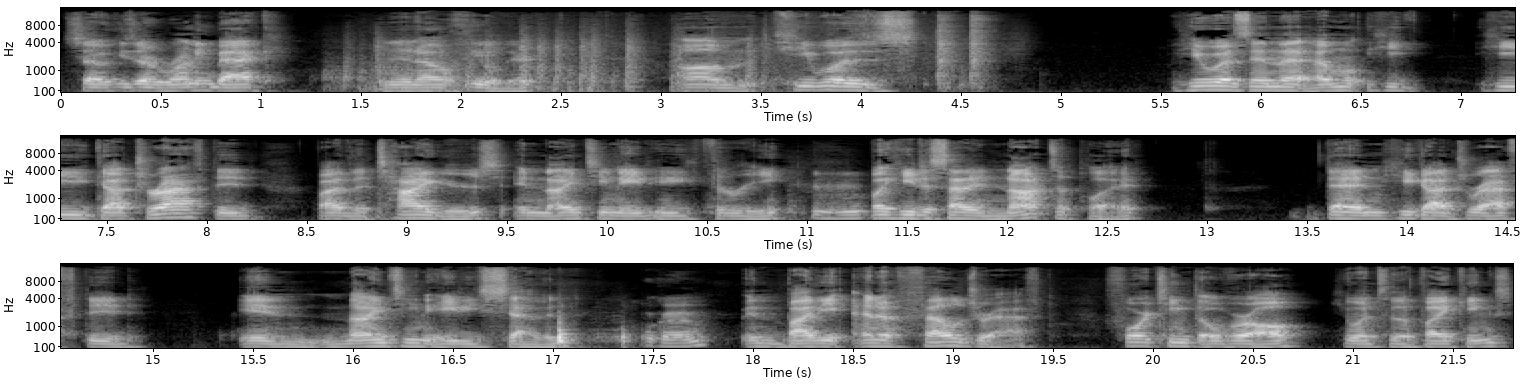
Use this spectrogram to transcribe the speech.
So he's a running back and an outfielder. Um, he was he was in the he he got drafted by the Tigers in 1983, hmm but he decided not to play. Then he got drafted in 1987 Okay. in by the NFL draft. 14th overall, he went to the Vikings,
